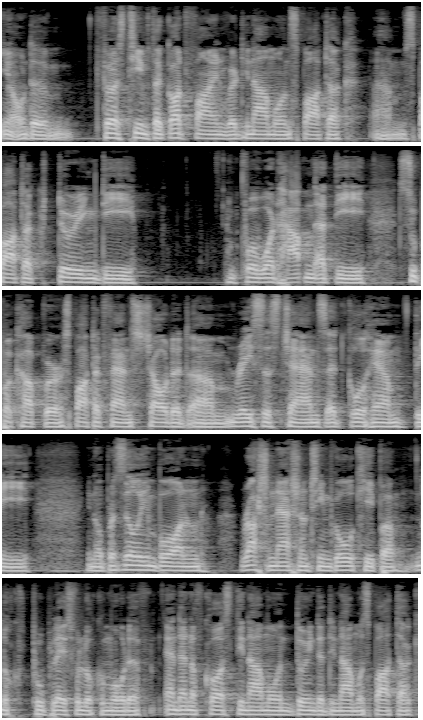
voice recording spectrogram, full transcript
you know, the first teams that got fined were Dynamo and Spartak. Um, Spartak during the for what happened at the Super Cup, where Spartak fans shouted um, racist chants at Guilherme, the you know Brazilian-born Russian national team goalkeeper who plays for Lokomotiv, and then of course Dynamo and doing the Dynamo Spartak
